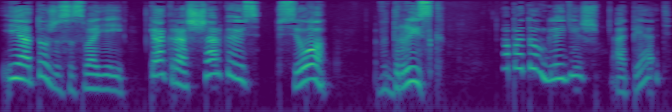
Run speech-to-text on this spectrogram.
Я тоже со своей. Как раз шаркаюсь, все, вдрызг. А потом, глядишь, опять.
